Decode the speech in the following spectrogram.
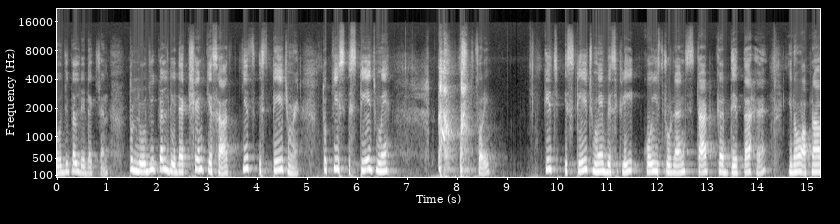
logical deduction तो लॉजिकल डिडक्शन के साथ किस स्टेज में तो किस स्टेज में सॉरी किस स्टेज में बेसिकली कोई स्टूडेंट स्टार्ट कर देता है you know, अपना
